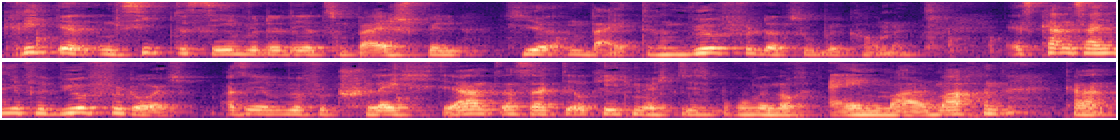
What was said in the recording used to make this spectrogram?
kriegt ihr in siebter See, würdet ihr zum Beispiel hier einen weiteren Würfel dazu bekommen es kann sein, ihr verwürfelt euch. Also ihr würfelt schlecht, ja, und dann sagt ihr, okay, ich möchte diese Probe noch einmal machen, kann,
